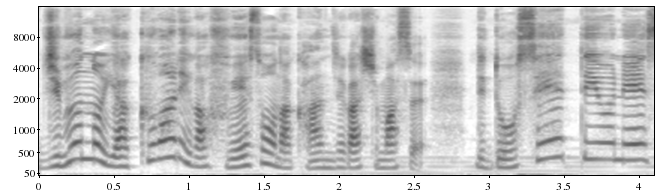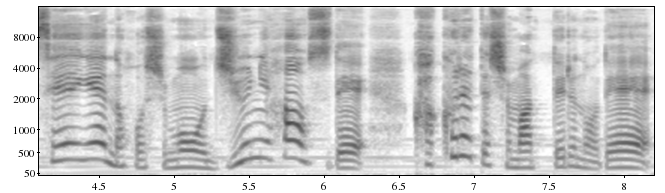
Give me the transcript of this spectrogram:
自分の役割が増えそうな感じがします。で、土星っていうね、制限の星も12ハウスで隠れてしまってるので、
